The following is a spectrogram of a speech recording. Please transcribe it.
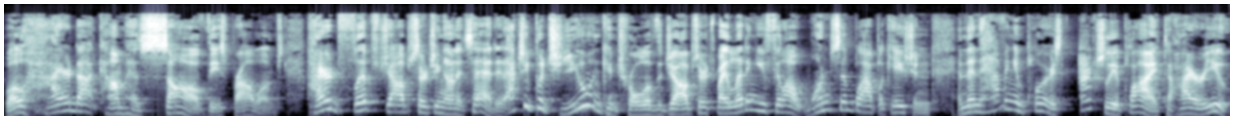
Well, Hired.com has solved these problems. Hired flips job searching on its head. It actually puts you in control of the job search by letting you fill out one simple application and then having employers actually apply to hire you.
